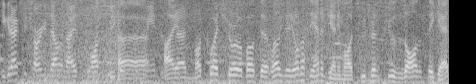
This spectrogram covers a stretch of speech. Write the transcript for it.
you can actually target down the Nidus if he wants to. Goes for the Uh, Queens I am not quite sure about the... Well, they don't have the energy anymore. Two transfuse is all that they get.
